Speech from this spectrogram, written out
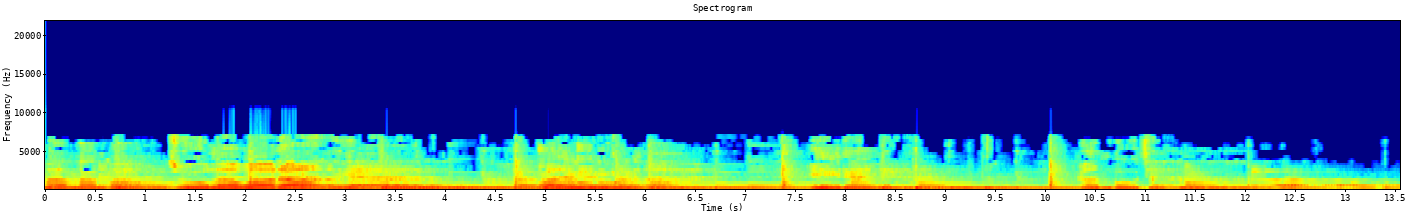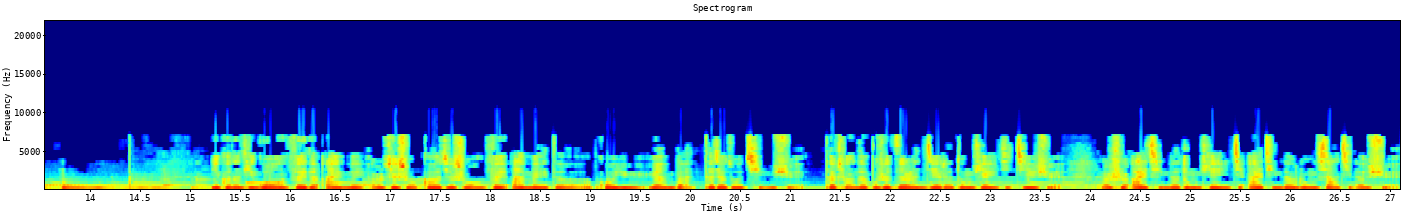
慢慢绑住了我的眼。关于未来，一点也看不见。你可能听过王菲的《暧昧》，而这首歌就是王菲《暧昧》的国语原版，它叫做《晴雪》。她唱的不是自然界的冬天以及积雪，而是爱情的冬天以及爱情当中下起的雪。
